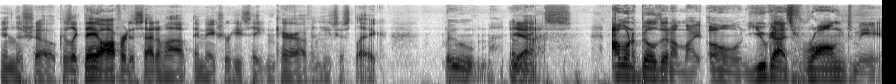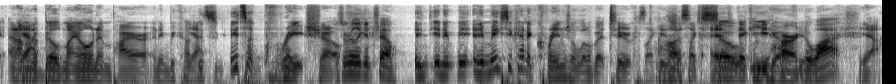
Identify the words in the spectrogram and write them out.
in the show because like they offer to set him up and make sure he's taken care of, and he's just like, "Boom, no Yeah. thanks." I want to build it on my own. You guys wronged me, and I'm Yeah. gonna build my own empire. And it becomes Yeah. it's it's a great show. It's a really good show. and, and, it, and it makes you kind of cringe a little bit too, because like he's Oh, just like it's- so. it can be hard to watch, Yeah,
